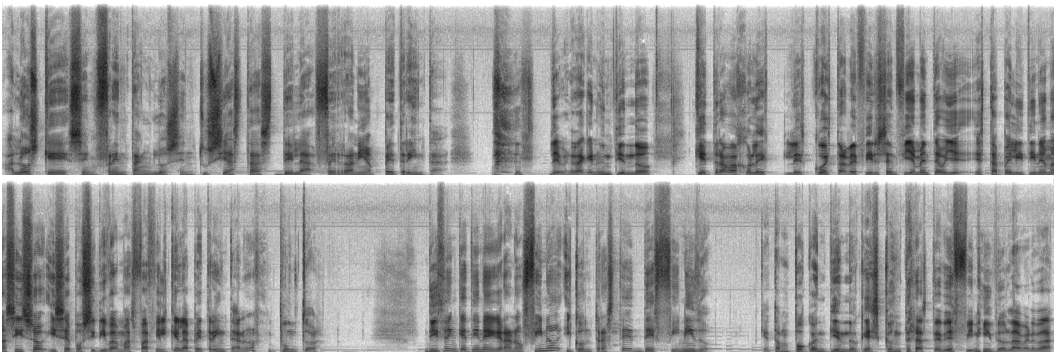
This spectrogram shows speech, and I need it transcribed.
a los que se enfrentan los entusiastas de la Ferrania P30. de verdad que no entiendo qué trabajo les, cuesta decir sencillamente, oye, esta peli tiene más ISO y se positiva más fácil que la P30, ¿no? Punto. Dicen que tiene grano fino y contraste definido. Que tampoco entiendo qué es contraste definido, la verdad.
